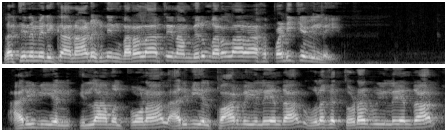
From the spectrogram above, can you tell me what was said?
லத்தீன் அமெரிக்கா நாடுகளின் வரலாற்றை நாம் வெறும் வரலாறாக படிக்கவில்லை. அறிவியல் இல்லாமல் போனால் அறிவியல் பார்வை இல்லை என்றால் உலக தொடர்பு இல்லை என்றால்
